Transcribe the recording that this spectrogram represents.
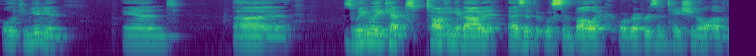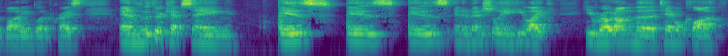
Holy Communion, and uh, Zwingli kept talking about it as if it was symbolic or representational of the body and blood of Christ, and Luther kept saying, "Is is is," and eventually he like he wrote on the tablecloth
